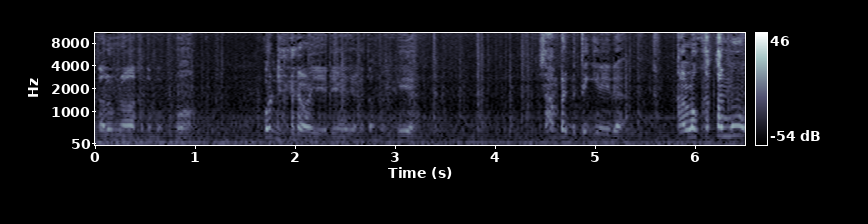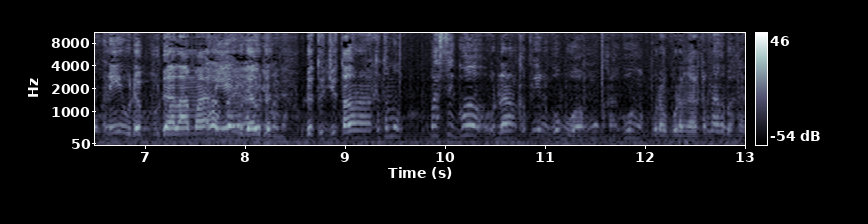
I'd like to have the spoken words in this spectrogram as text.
Selalu menolak ketemu? Oh. Oh dia oh iya dia ngajak ketemu ya? Iya. Sampai detik ini dah kalau ketemu nih udah udah lama Oh, nih ya udah udah gimana? udah tujuh tahun ketemu pasti gue udah kepikiran gue buang muka gue nggak pura-pura nggak kenal bahkan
